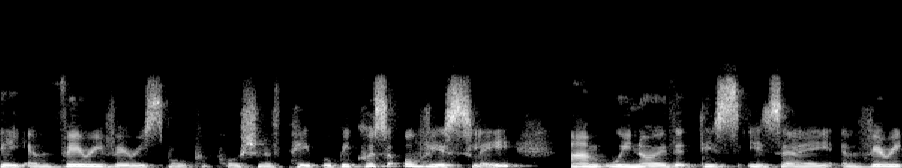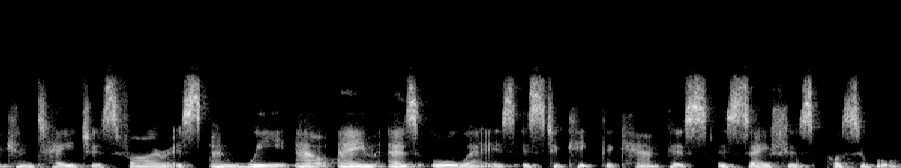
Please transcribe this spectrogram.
be a very, very small proportion of people because obviously um, we know that this is a, a very contagious virus and we our aim as always is to keep the campus as safe as possible.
